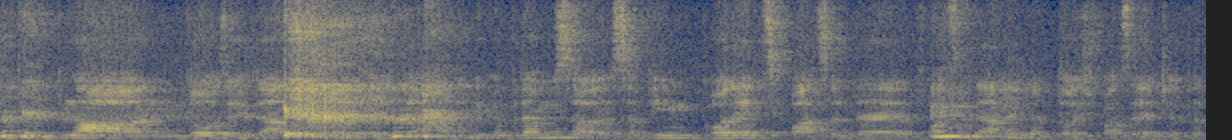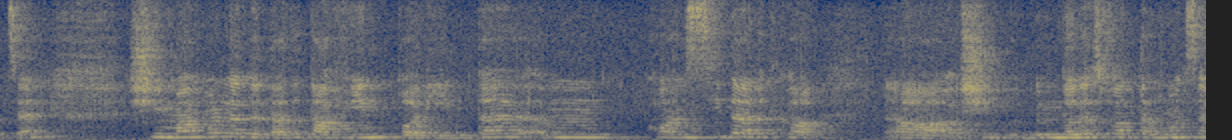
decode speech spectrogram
întâmpla în 20 de ani, 30 de ani. Adică vrem să, să fim corecți față de, față de alegători și față de cetățeni. Și mai mult decât atâta, fiind părinte, consider că uh, și îmi doresc foarte mult să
